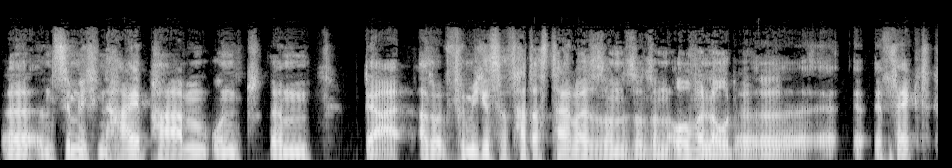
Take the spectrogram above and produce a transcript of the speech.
äh, einen ziemlichen Hype haben und ähm, der, also für mich ist das, hat das teilweise so so, so ein Overload-Effekt. Äh,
